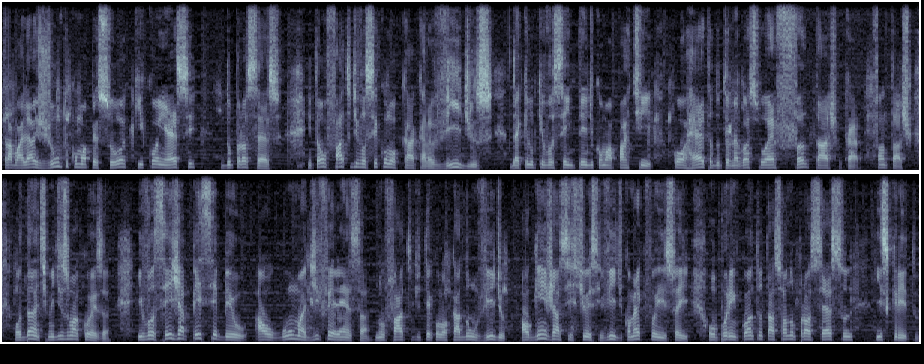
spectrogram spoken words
trabalhar junto com uma pessoa que conhece do processo. Então, o fato de você colocar, cara, vídeos daquilo que você entende como a parte correta do teu negócio é fantástico, cara, fantástico. Ô Dante, me diz uma coisa, e você já percebeu alguma diferença no fato de ter colocado um vídeo? Alguém já assistiu esse vídeo? Como é que foi isso aí? Ou por enquanto tá só no processo escrito?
